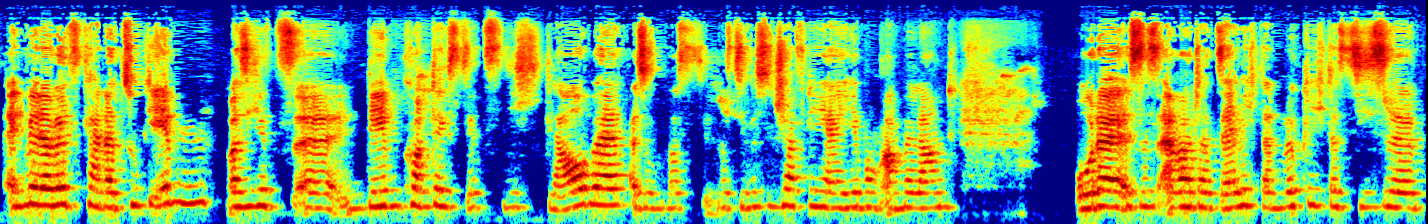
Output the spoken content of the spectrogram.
entweder will es keiner zugeben, was ich jetzt äh, in dem Kontext jetzt nicht glaube, also was, was die wissenschaftliche Erhebung anbelangt, oder ist es einfach tatsächlich dann wirklich, dass diese,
